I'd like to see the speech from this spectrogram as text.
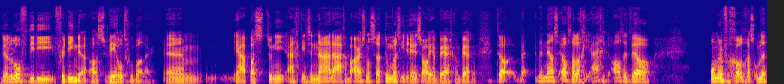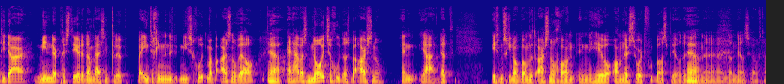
de lof die hij verdiende als wereldvoetballer. Ehm, ja, pas toen hij eigenlijk in zijn nadagen bij Arsenal zat, toen was iedereen zo, oh ja, Bergkamp, Bergkamp. Terwijl bij het Nederlands elftal lag hij eigenlijk altijd wel onder een vergrootglas, omdat hij daar minder presteerde dan bij zijn club. Bij Inter ging het natuurlijk niet zo goed, maar bij Arsenal wel. Ja. En hij was nooit zo goed als bij Arsenal. En ja, dat is misschien ook wel omdat Arsenal gewoon een heel ander soort voetbal speelde Ja. dan, eh dan Nederlands elftal.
